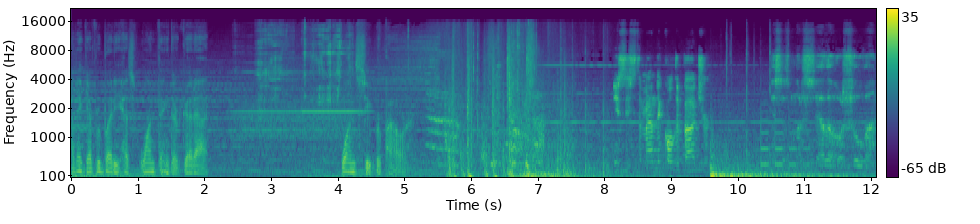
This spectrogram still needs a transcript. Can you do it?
I think everybody has one thing they're good at. One superpower. Is this the man they call the Badger? This is Marcella Orsova.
